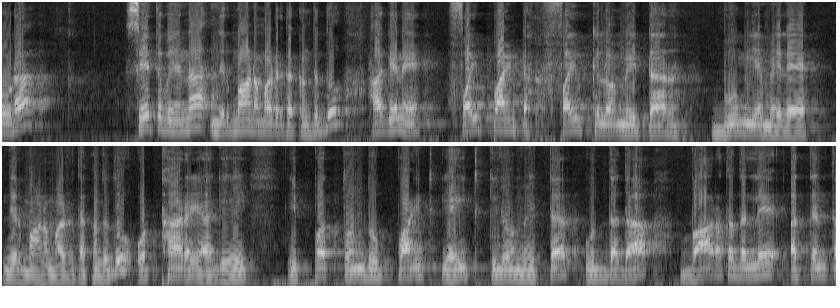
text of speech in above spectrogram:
ಕೂಡ ಸೇತುವೆಯನ್ನು ನಿರ್ಮಾಣ ಮಾಡಿರ್ತಕ್ಕಂಥದ್ದು. ಹಾಗೆಯೇ ಫೈವ್ ಪಾಯಿಂಟ್ ಫೈವ್ ಕಿಲೋಮೀಟರ್ ಭೂಮಿಯ ಮೇಲೆ ನಿರ್ಮಾಣ ಮಾಡಿರ್ತಕ್ಕಂಥದ್ದು. ಒಟ್ಟಾರೆಯಾಗಿ ಇಪ್ಪತ್ತೊಂದು ಪಾಯಿಂಟ್ ಏಯ್ಟ್ ಕಿಲೋಮೀಟರ್ ಉದ್ದದ ಭಾರತದಲ್ಲೇ ಅತ್ಯಂತ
